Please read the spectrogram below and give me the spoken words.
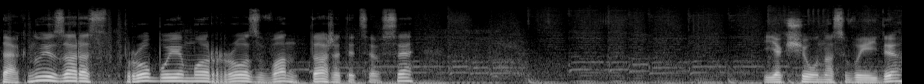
Так, ну і зараз спробуємо розвантажити це все. Якщо у нас вийде,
